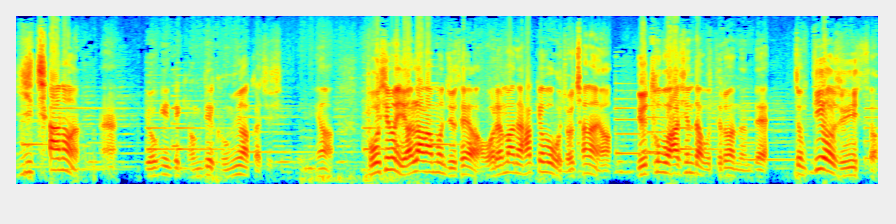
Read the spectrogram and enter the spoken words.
이찬원. 예, 여기 이제 경제금융학과 출신이거든요. 보시면 연락 한번 주세요. 오랜만에 학교 보고 좋잖아요. 유튜브 하신다고 들었는데 좀 띄워주있어.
